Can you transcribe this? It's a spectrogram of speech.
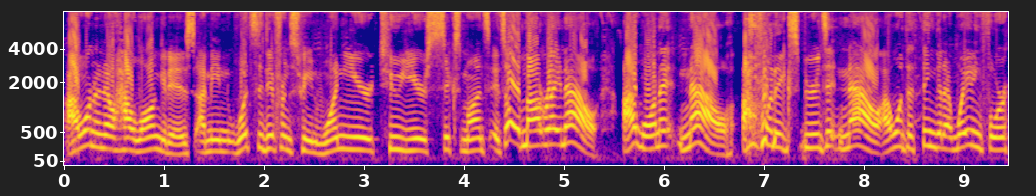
I want to know how long it is? I mean, what's the difference between one year, two years, six months? It's all not right now. I want it now. I want to experience it now. I want the thing that I'm waiting for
